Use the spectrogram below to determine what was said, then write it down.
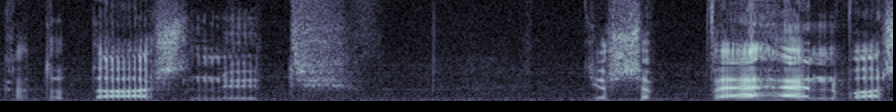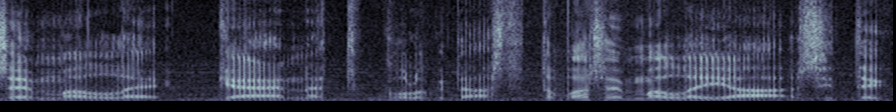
Katsotaas nyt. Jos sä vähän vasemmalle käännät 30 astetta vasemmalle ja sitten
